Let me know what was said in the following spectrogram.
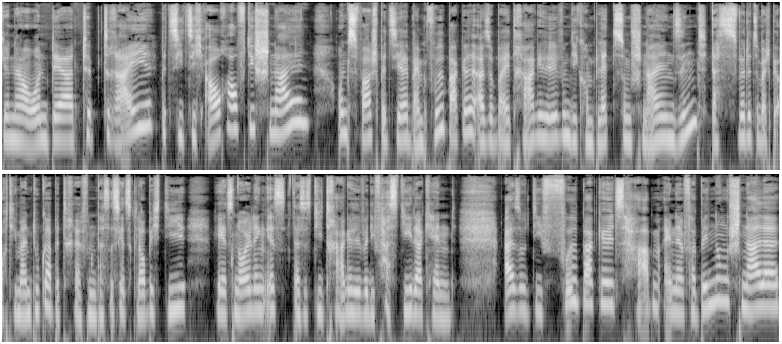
Genau, und der Tipp 3 bezieht sich auch auf die Schnallen und zwar speziell beim Fullbuckle, also bei Tragehilfen, die komplett zum Schnallen sind. Das würde zum Beispiel auch die Manduka betreffen. Das ist jetzt, glaube ich, die, wer jetzt Neuling ist, das ist die Tragehilfe, die fast jeder kennt. Also die Fullbuckles haben eine Verbindungsschnalle,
